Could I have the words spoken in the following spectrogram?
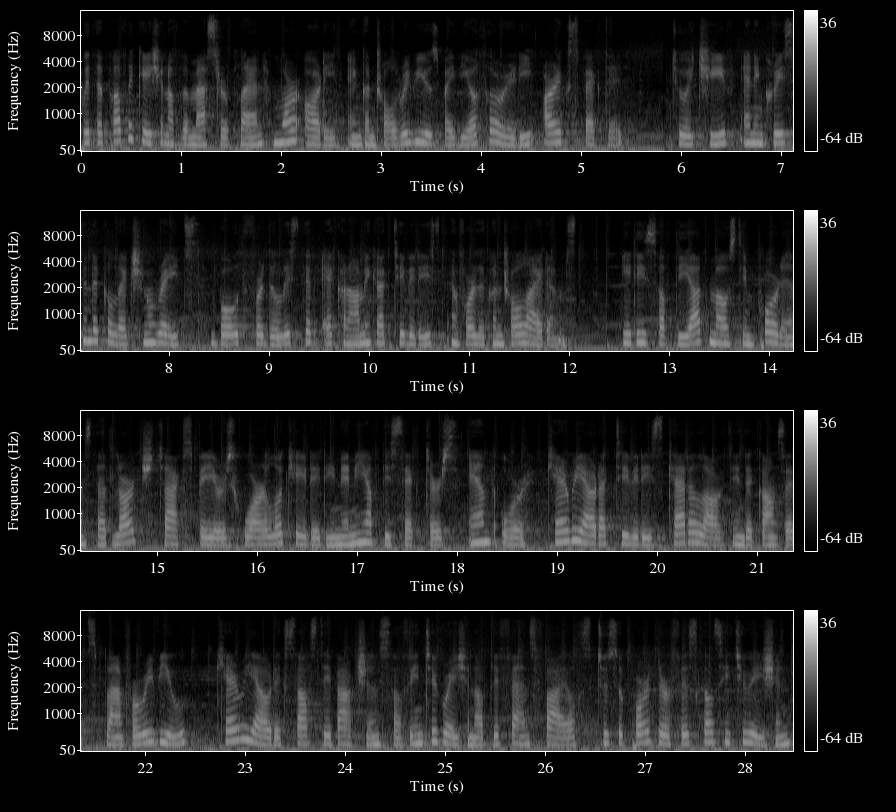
With the publication of the master plan, more audit and control reviews by the authority are expected to achieve an increase in the collection rates both for the listed economic activities and for the control items. It is of the utmost importance that large taxpayers who are located in any of these sectors and or carry out activities cataloged in the concepts plan for review carry out exhaustive actions of integration of defense files to support their fiscal situation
